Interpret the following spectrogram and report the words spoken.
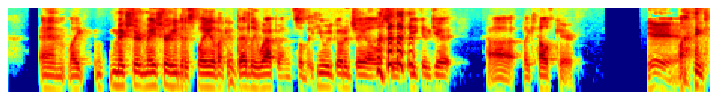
and like make sure made sure he displayed like a deadly weapon so that he would go to jail so that he could get uh like health care. Yeah. Like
